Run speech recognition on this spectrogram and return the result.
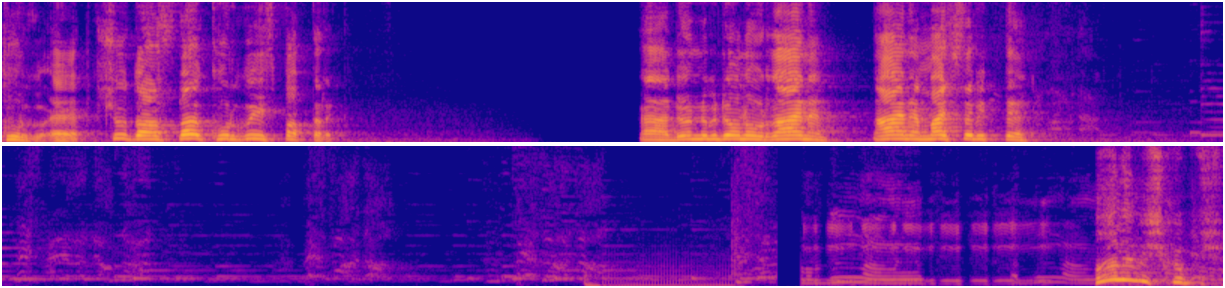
Kurgu evet. Şu dansla kurguyu ispatladık. Ha döndü bir de onu vurdu aynen. Aynen maç da bitti. Hala iş kopmuş.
